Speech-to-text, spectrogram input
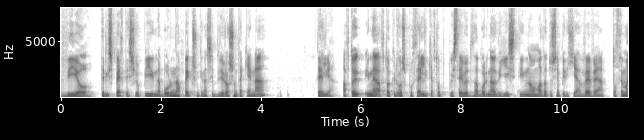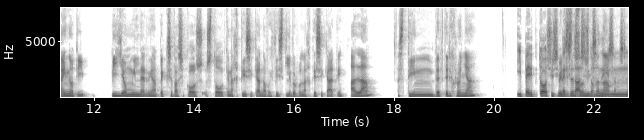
δύο, τρεις παίχτες οι οποίοι να μπορούν να παίξουν και να συμπληρώσουν τα κενά. Τέλεια. Αυτό είναι αυτό ακριβώς που θέλει και αυτό που πιστεύει ότι θα μπορεί να οδηγήσει την ομάδα του στην επιτυχία. Βέβαια, το θέμα είναι ότι πήγε ο Μίλνερ για να παίξει βασικός στο και να χτίσει κάτι, να βοηθήσει τη Λίβερπουλ να χτίσει κάτι, αλλά στην δεύτερη χρονιά. Οι περιπτώσεις, οι, οι περιστάσεις τον οδήγησαν να, σε...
